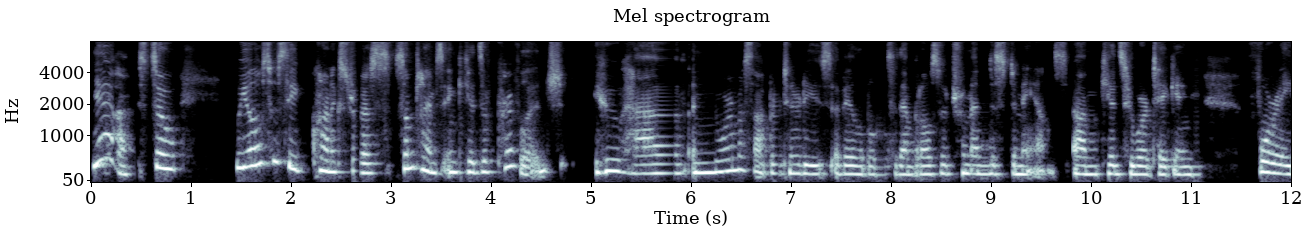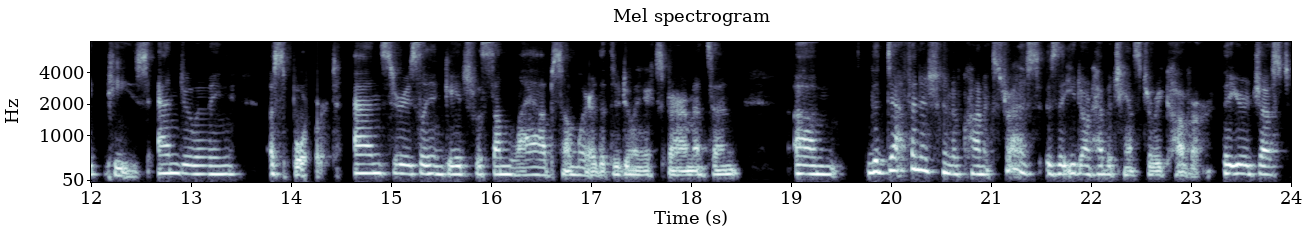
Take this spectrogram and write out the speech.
Yeah. So we also see chronic stress sometimes in kids of privilege who have enormous opportunities available to them, but also tremendous demands. Um, kids who are taking four APs and doing a sport and seriously engaged with some lab somewhere that they're doing experiments in. Um, the definition of chronic stress is that you don't have a chance to recover, that you're just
